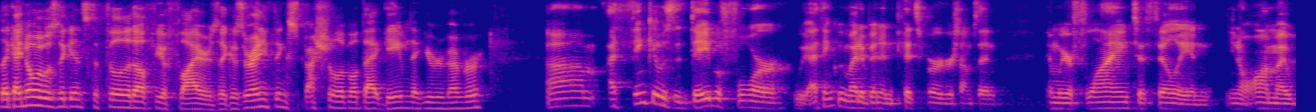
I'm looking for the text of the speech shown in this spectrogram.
like I know it was against the Philadelphia Flyers. Like, is there anything special about that game that you remember? Um, I think it was the day before. We I think we might have been in Pittsburgh or something, and we were flying to Philly. And you know, on my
